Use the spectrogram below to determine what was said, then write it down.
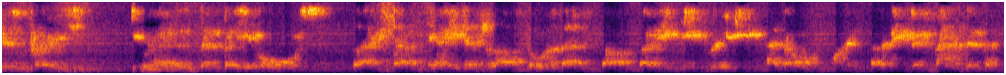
know, Judas Priest, you know, Right. the, the Beatles, Black Sabbath. You know, he just loved all of that stuff. So he, he really had on with an English band in it.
